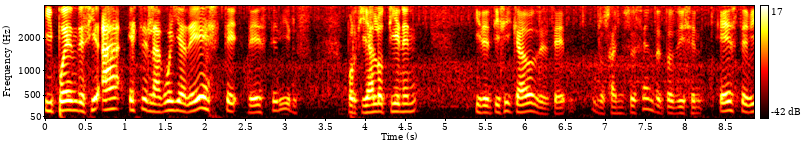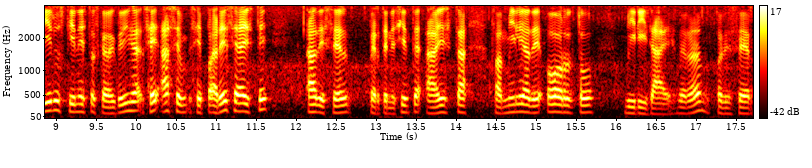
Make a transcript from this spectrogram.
y pueden decir, ah, esta es la huella de este, de este virus, porque ya lo tienen identificado desde los años 60. Entonces dicen, este virus tiene estas características, se, hace, se parece a este, ha de ser perteneciente a esta familia de ortoviridae, ¿verdad? Puede ser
